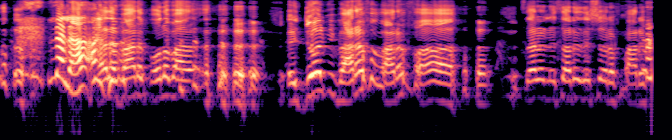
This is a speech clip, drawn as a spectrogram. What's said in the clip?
لا لا. أنا بعرف والله بعرف. الدولبي بعرفها بعرفها آه. صار صار لنا شرف معرفة.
